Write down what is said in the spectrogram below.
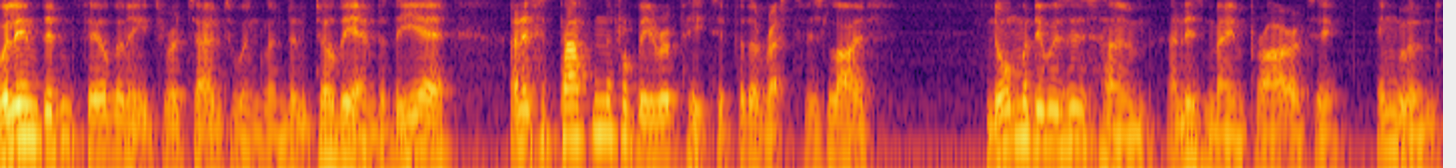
William didn't feel the need to return to England until the end of the year, and it's a pattern that will be repeated for the rest of his life. Normandy was his home and his main priority. England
